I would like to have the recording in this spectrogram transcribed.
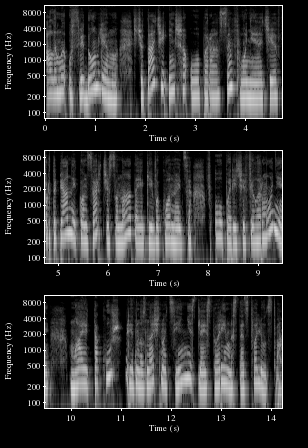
Але ми усвідомлюємо, що та чи інша опера, симфонія, чи фортепіаний концерт, чи соната, які виконуються в опері чи філармонії, мають таку ж рівнозначну цінність для історії мистецтва людства.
